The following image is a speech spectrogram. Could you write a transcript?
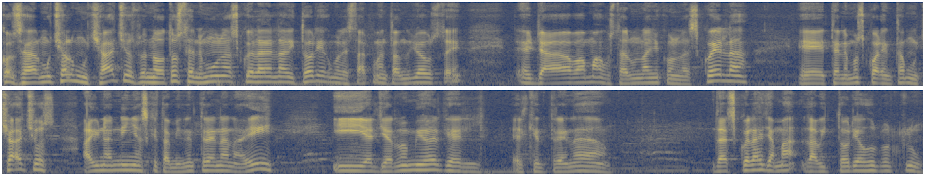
aconsejar mucho a los muchachos, pues nosotros tenemos una escuela en La Victoria, como le estaba comentando yo a usted, Eh, ya vamos a ajustar un año con la escuela, eh, tenemos 40 muchachos, hay unas niñas que también entrenan ahí, y el yerno mío es el que, el, el que entrena, la escuela se llama La Victoria Fútbol Club.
